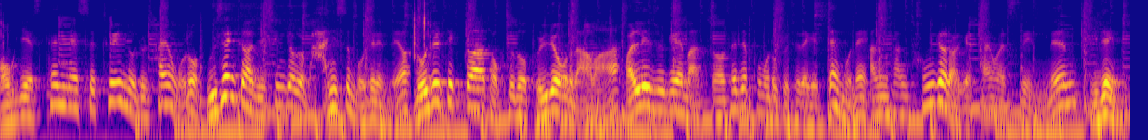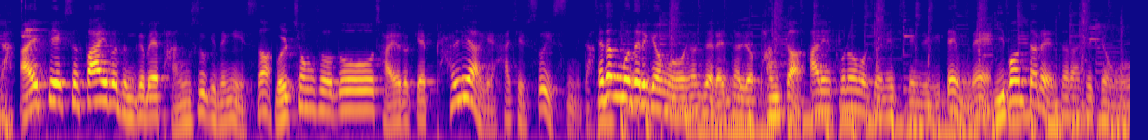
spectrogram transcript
여기에 스테인레스 트윈 노즐 사용으로 위생까지 신경을 많이 쓴 모델인데요. 노즐틱과 덕트도 분량으로 나와 관리 주기에 맞춰 새 제품으로 교체되기 때문에 항상 청결하게 사용할 수 있는 비데입니다. IPX5 등급의 방수 기능이 있어 물 청소도 자유롭게 편리하게 하실 수 있습니다. 해당 모델의 경우 현재 렌탈료 반값 할인 프로모션이 진행 중이기 때문에 이번 달에 렌탈하실 경우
